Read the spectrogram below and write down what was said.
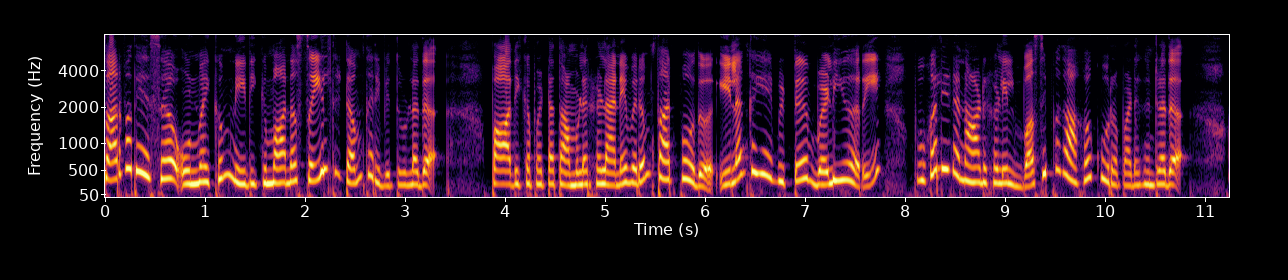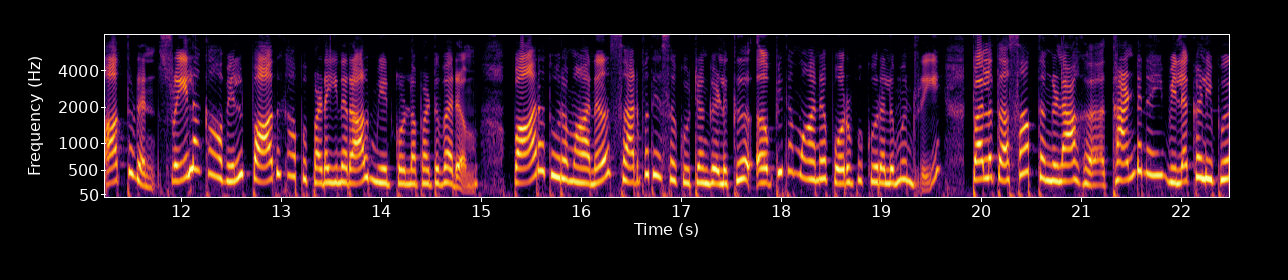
சர்வதேச உண்மைக்கும் நீதிக்குமான செயல் திட்டம் தெரிவித்துள்ளது. பாதிக்கப்பட்ட தமிழர்கள் அனைவரும் தற்போது இலங்கையை விட்டு வெளியேறி புகலிட நாடுகளில் வசிப்பதாக கூறப்படுகின்றது. அத்துடன் ஸ்ரீலங்காவில் பாதுகாப்பு படையினரால் மேற்கொள்ளப்பட்டு வரும் பாரதூரமான சர்வதேச குற்றங்களுக்கு எவ்விதமான பொறுப்புக்கூறலுமின்றி பல தசாப்தங்களாக தண்டனை விலக்களிப்பு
